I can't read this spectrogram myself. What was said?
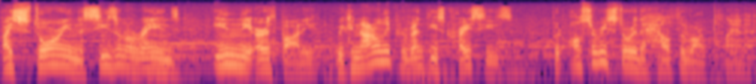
By storing the seasonal rains in the earth body, we can not only prevent these crises, but also restore the health of our planet.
